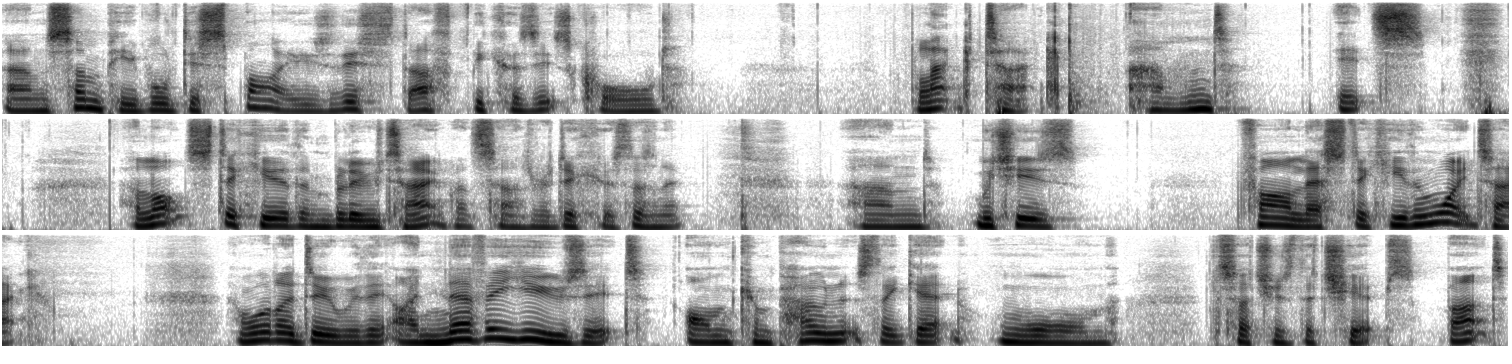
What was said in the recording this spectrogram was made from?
and some people despise this stuff because it's called black tack and it's a lot stickier than blue tack. That sounds ridiculous, doesn't it? And which is far less sticky than white tack. And what I do with it, I never use it on components that get warm, such as the chips. But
